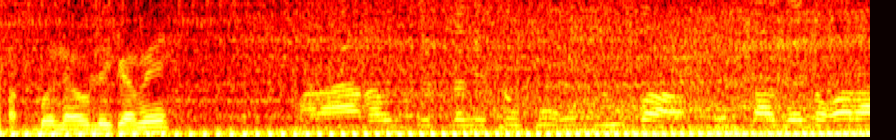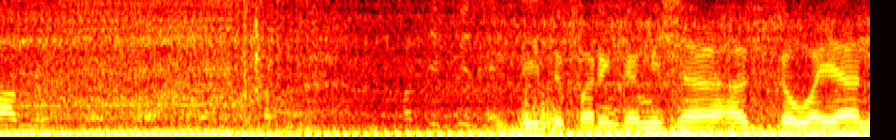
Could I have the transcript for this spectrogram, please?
Takbo na uli kami. Makaka-round trip lang ito lupa. Kung taga ito karami. Dito pa rin kami sa Agkawayan.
